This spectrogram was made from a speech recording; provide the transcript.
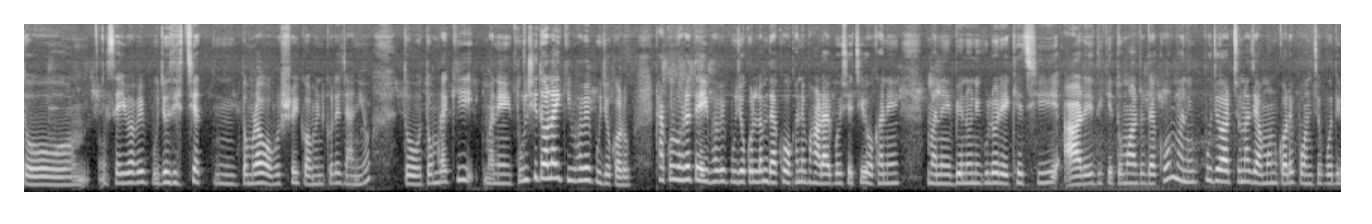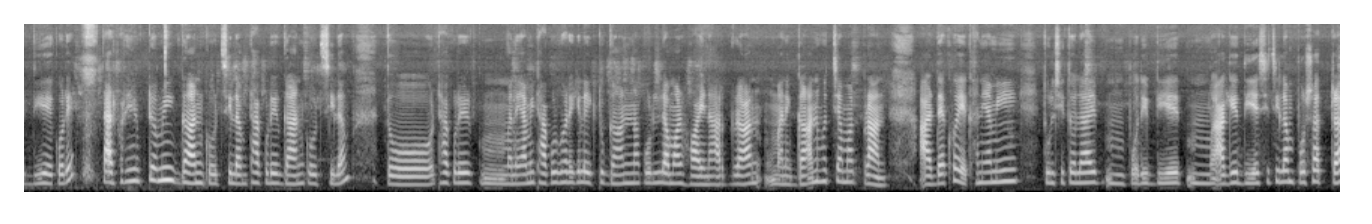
তো সেইভাবে পুজো দিচ্ছি তোমরাও অবশ্যই কমেন্ট করে জানিও। তো তোমরা কি মানে তুলসী তলায় কীভাবে পুজো করো? ঠাকুর ঘরেতে এইভাবে পুজো করলাম। দেখো, ওখানে ভাঁড়ার বসেছি, ওখানে মানে বেনুনিগুলো রেখেছি। আর এদিকে তোমার দেখো মানে পুজো অর্চনা যেমন করে পঞ্চপ্রদীপ দিয়ে এ করে, তারপরে একটু আমি গান করছিলাম, ঠাকুরের গান করছিলাম। তো ঠাকুরের মানে আমি ঠাকুর ঘরে গেলে একটু গান না করলে আমার হয় না। আর গান মানে গান হচ্ছে আমার প্রাণ। আর দেখো, এখানে আমি তুলসীতলায় প্রদীপ দিয়ে আগে দিয়ে এসেছিলাম প্রসাদটা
